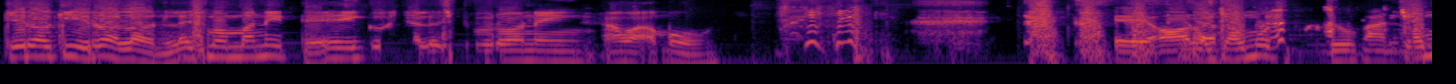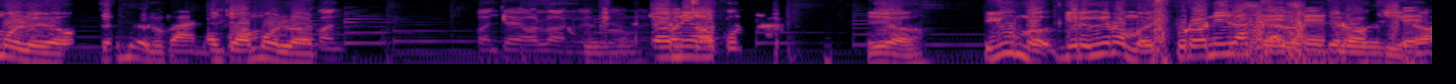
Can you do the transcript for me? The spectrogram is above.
Kira-kira lon, les memani deh engko jaluk sepuro ning awakmu. Eh, Kancamu, bukan kancamu lho yo. Kancamu lon. Konco olon Kancaku. Iya. Iku mbok kira-kira mbok sepuro nih lah kira-kira.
